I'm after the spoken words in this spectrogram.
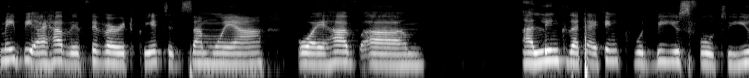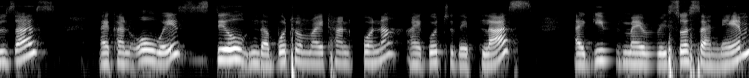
maybe I have a favorite created somewhere, or I have um, a link that I think would be useful to users. I can always still in the bottom right hand corner, I go to the plus, I give my resource a name.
